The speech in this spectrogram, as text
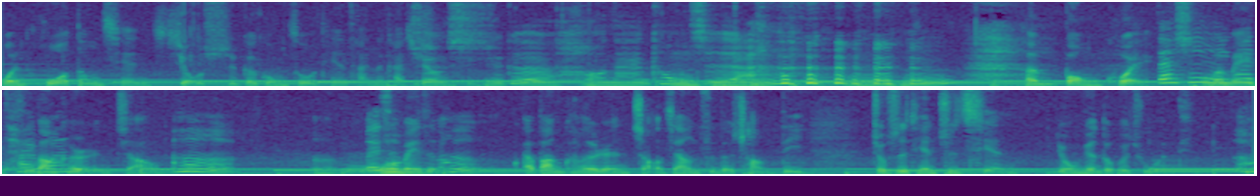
婚活动前九十个工作天才能开始。九十个好难控制啊，很崩溃。但是我们每次帮客人找，嗯嗯，我们每次帮要帮客人找这样子的场地，九十天之前。永远都会出问题啊！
